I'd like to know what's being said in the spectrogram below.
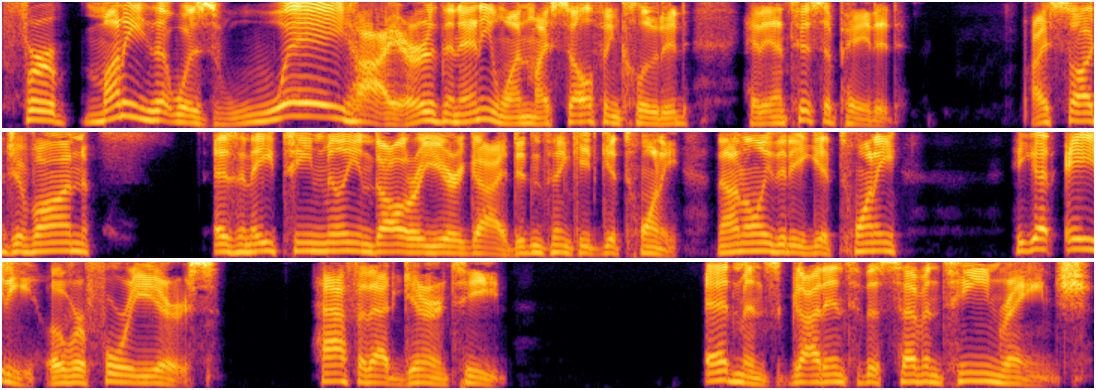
for money that was way higher than anyone, myself included, had anticipated. I saw Javon as an $18 million a year guy. Didn't think he'd get 20. Not only did he get 20, he got 80 over four years. Half of that guaranteed. Edmunds got into the 17 range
